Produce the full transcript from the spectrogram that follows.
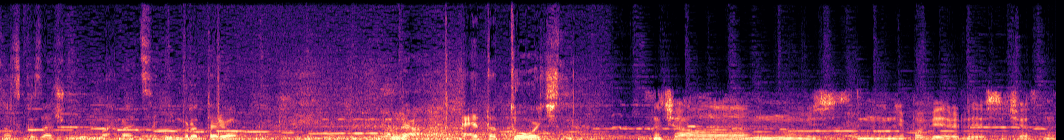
точно сказать, что будем играть с одним вратарем. Да, это точно. Сначала ну, с- ну, не поверили, если честно.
